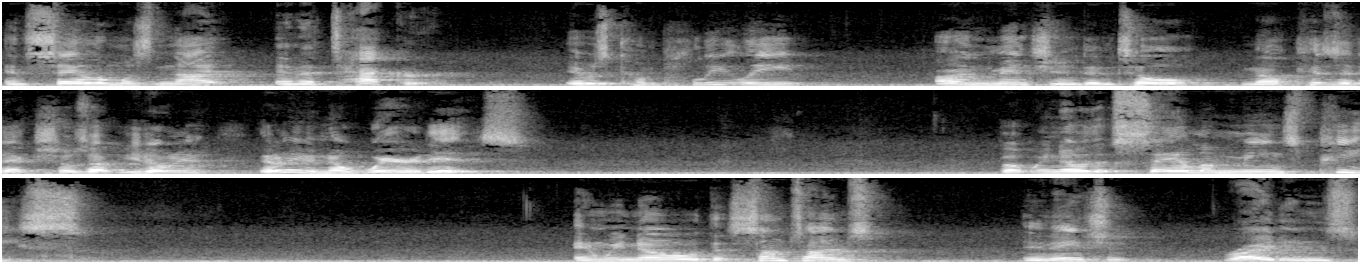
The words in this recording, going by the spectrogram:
and Salem was not an attacker. It was completely unmentioned until Melchizedek shows up. You don't even, they don't even know where it is. But we know that Salem means peace. And we know that sometimes in ancient writings,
